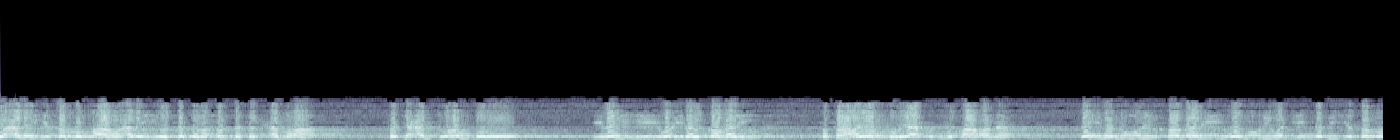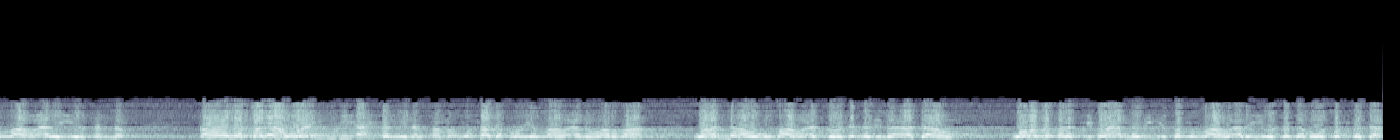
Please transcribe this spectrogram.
وعليه صلى الله عليه وسلم حلة حمراء. فجعلت أنظر إليه وإلى القمر فصار ينظر يأخذ مقارنة بين نور القمر ونور وجه النبي صلى الله عليه وسلم. قال فلهو عندي أحسن من القمر. وصدق رضي الله عنه وأرضاه. وهنأهم الله عز وجل بما آتاهم ورزقنا اتباع النبي صلى الله عليه وسلم وصحبته.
